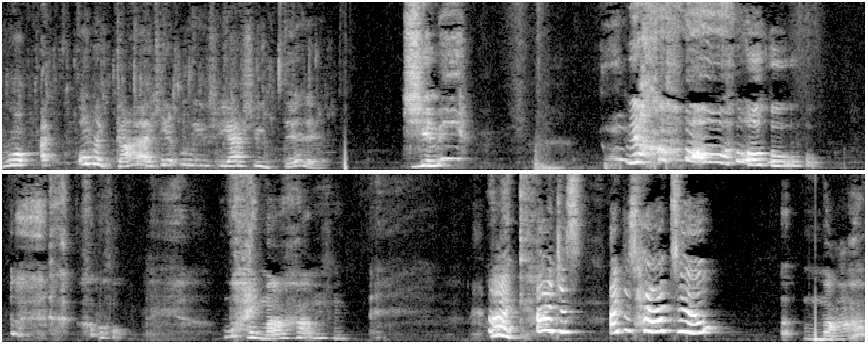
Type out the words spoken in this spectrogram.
Whoa, I, oh my god, I can't believe she actually did it. Jimmy? No! Why, Mom? I, I just, I just had to. Uh, Mom?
